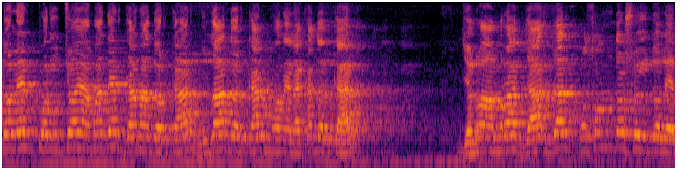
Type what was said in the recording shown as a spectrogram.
দলের পরিচয় আমাদের জানা দরকার, বোঝা দরকার, মনে রাখা দরকার। যেন আমরা যার যার পছন্দসই দলের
